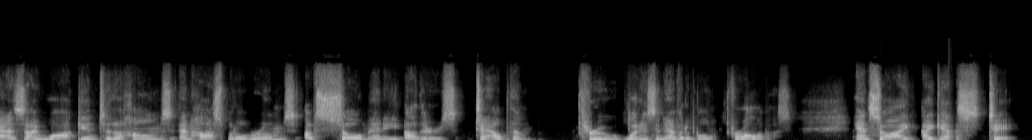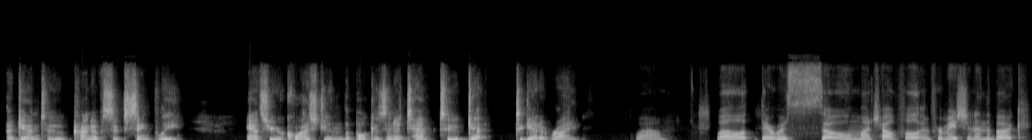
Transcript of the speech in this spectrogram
as I walk into the homes and hospital rooms of so many others to help them through what is inevitable for all of us. And so I, I guess to again to kind of succinctly answer your question, the book is an attempt to get to get it right. Wow. Well, there was so much helpful information in the book.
